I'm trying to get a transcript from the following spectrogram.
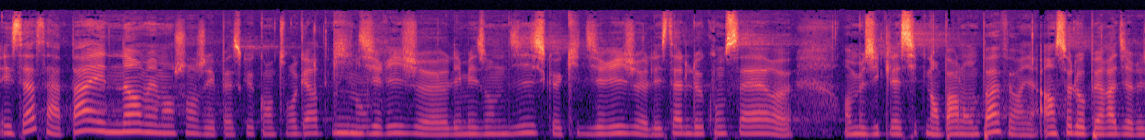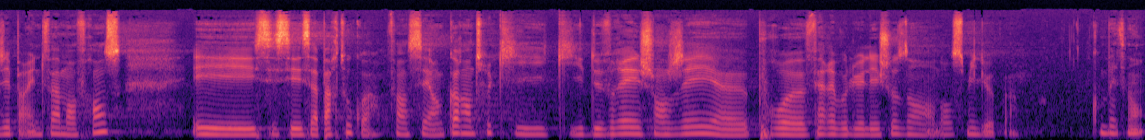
Et ça, ça n'a pas énormément changé parce que quand on regarde qui Non. dirige euh, les maisons de disques, qui dirige les salles de concert euh, en musique classique, n'en parlons pas. Enfin, il y a un seul opéra dirigé par une femme en France et c'est ça partout quoi. Enfin, c'est encore un truc qui, qui devrait changer pour faire évoluer les choses dans, dans ce milieu quoi. complètement.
